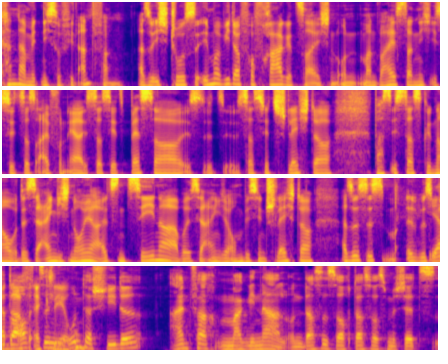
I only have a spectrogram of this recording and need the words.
kann damit nicht so viel anfangen. Also ich stoße immer wieder vor Fragezeichen und man weiß dann nicht, ist jetzt das iPhone R, ist das jetzt besser, ist, ist das jetzt schlechter, was ist das genau? Das ist ja eigentlich neuer als ein Zehner, aber ist ja eigentlich auch ein bisschen schlechter. Also es ist, es ja, bedarf aber oft Erklärung. Sind die Unterschiede einfach marginal. Und das ist auch das, was mich jetzt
